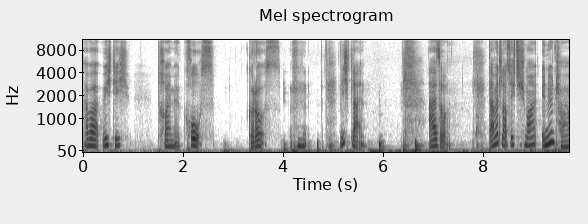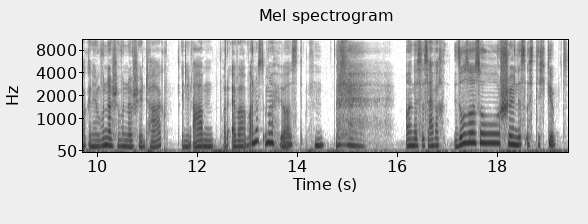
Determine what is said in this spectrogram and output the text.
Aber wichtig, träume groß. Groß. Nicht klein. Also, damit lasse ich dich mal in den Tag, in den wunderschönen, wunderschönen Tag, in den Abend, whatever, wann du es immer hörst. Und es ist einfach so, so, so schön, dass es dich gibt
